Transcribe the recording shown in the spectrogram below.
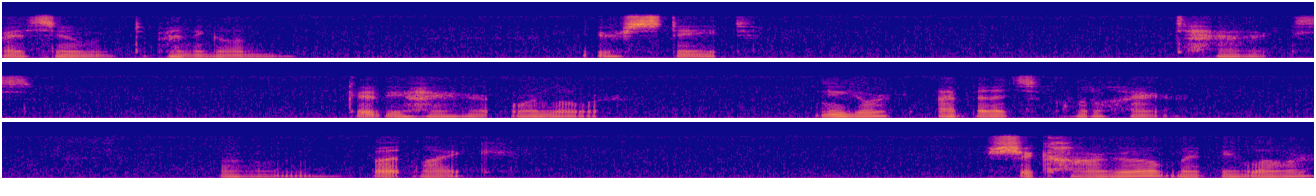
I assume, depending on your state, tax, could be higher or lower. New York, I bet it's a little higher. Um, but like Chicago might be lower.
